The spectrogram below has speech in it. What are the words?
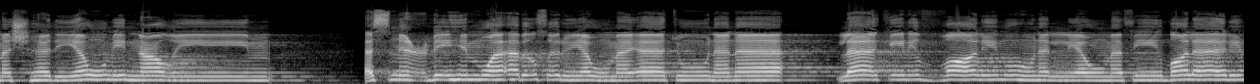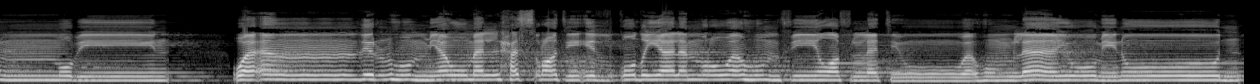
مشهد يوم عظيم اسمع بهم وابصر يوم ياتوننا لكن الظالمون اليوم في ضلال مبين. وأنذرهم يوم الحسرة إذ قضي الأمر وهم في غفلة وهم لا يؤمنون.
